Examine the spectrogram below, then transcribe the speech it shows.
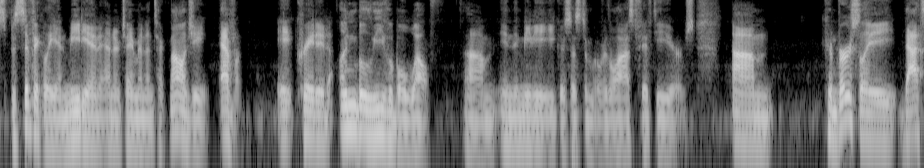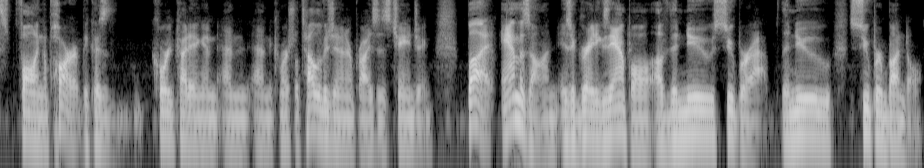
specifically in media and entertainment and technology ever. It created unbelievable wealth um, in the media ecosystem over the last 50 years. Um, conversely, that's falling apart because cord cutting and, and, and the commercial television enterprise is changing. But Amazon is a great example of the new super app, the new super bundle.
